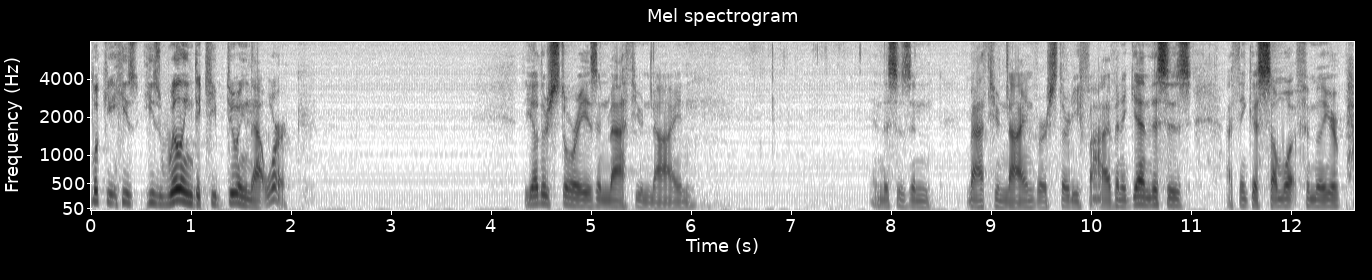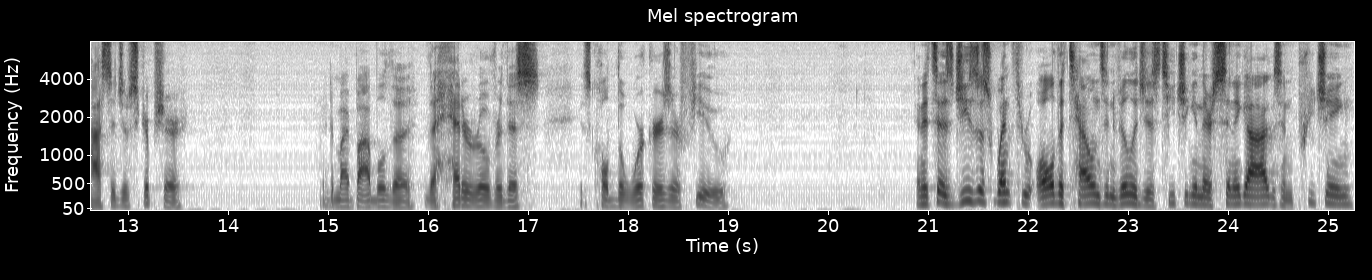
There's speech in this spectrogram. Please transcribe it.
looking, He's, he's willing to keep doing that work. The other story is in Matthew 9. And this is in Matthew 9, verse 35. And again, this is, I think, a somewhat familiar passage of Scripture. In my Bible, the, the header over this is called The Workers Are Few. And it says, Jesus went through all the towns and villages, teaching in their synagogues and preaching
